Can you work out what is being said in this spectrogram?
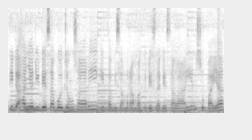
tidak hanya di Desa Bojong-Sari, kita bisa merambah ke desa-desa lain supaya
